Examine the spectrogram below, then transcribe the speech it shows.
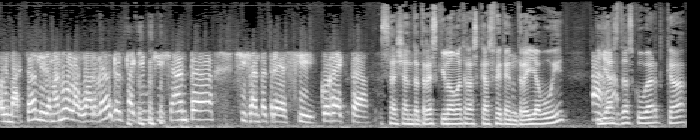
Oi, Marta? Li demano a la guarda que està aquí uns 60, 63, sí, correcte. 63 quilòmetres que has fet entre ahir i avui i Ahà. has descobert que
